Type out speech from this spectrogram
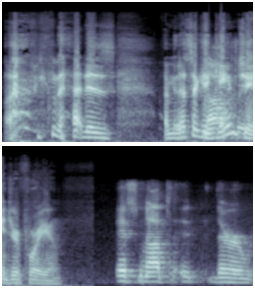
I mean, that is, I mean, that's like a game the- changer for you. It's not. It, they're.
